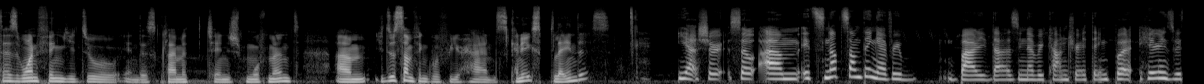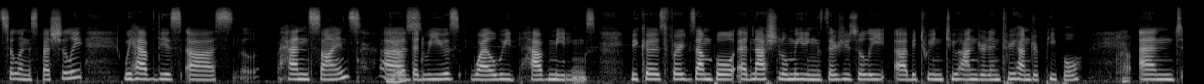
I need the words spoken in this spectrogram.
there's one thing you do in this climate change movement. Um, you do something with your hands. Can you explain this? Yeah, sure. So um, it's not something everybody does in every country, I think, but here in Switzerland especially, we have this. uh, hand signs uh, Yes. that we use while we have meetings. Because, for example, at national meetings, there's usually uh, between 200 and 300 people. And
